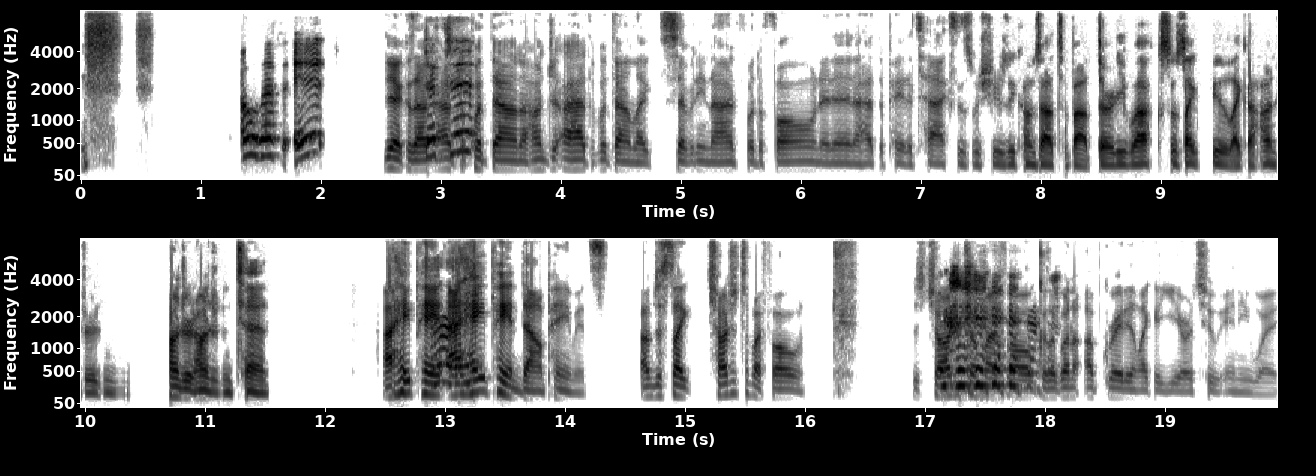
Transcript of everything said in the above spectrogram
Oh, that's it. Yeah, because I, I have to put down a hundred. I had to put down like seventy nine for the phone, and then I had to pay the taxes, which usually comes out to about thirty bucks. So it's like be like a hundred and hundred, hundred and ten. I hate paying. I hate paying down payments. I'm just like charge it to my phone. just charge it to my phone because I'm going to upgrade in like a year or two anyway.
